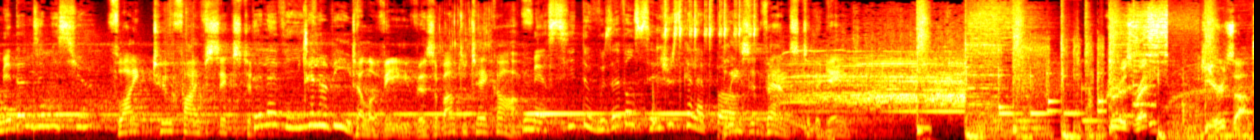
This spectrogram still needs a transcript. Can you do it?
messieurs, Flight 256 to Tel Aviv. Tel Aviv. Tel Aviv is about to take off. Merci de vous avancer jusqu'à la porte. Please advance to the gate. Crew is ready. Gears up.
